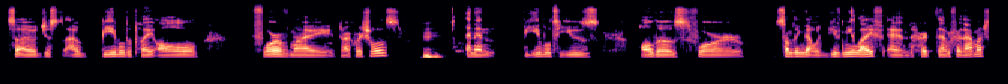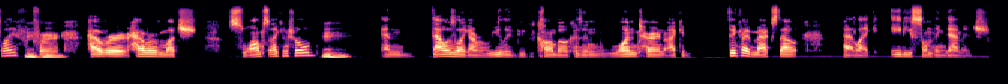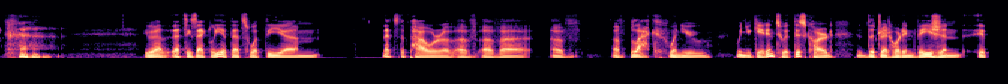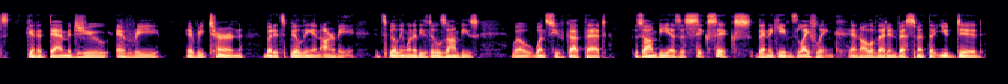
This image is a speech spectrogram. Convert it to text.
So I would just I would be able to play all four of my dark rituals, mm-hmm. and then be able to use all those for something that would give me life and hurt them for that much life mm-hmm. for however however much swamps I controlled, mm-hmm. and that was like a really big combo because in one turn I could think I maxed out at like eighty something damage. Yeah, that's exactly it. That's what the um, that's the power of of of uh, of of black when you when you get into it. This card, the Dreadhorde Invasion, it's gonna damage you every every turn, but it's building an army. It's building one of these little zombies. Well, once you've got that zombie as a six six, then it gains lifelink, and all of that investment that you did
